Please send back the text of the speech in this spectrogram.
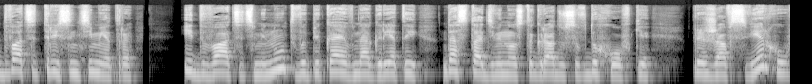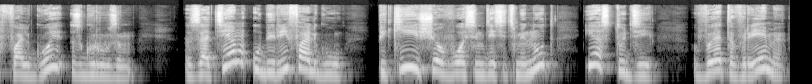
23 сантиметра и 20 минут выпекай в нагретой до 190 градусов духовке, прижав сверху фольгой с грузом. Затем убери фольгу – Пеки еще 8-10 минут и остуди. В это время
